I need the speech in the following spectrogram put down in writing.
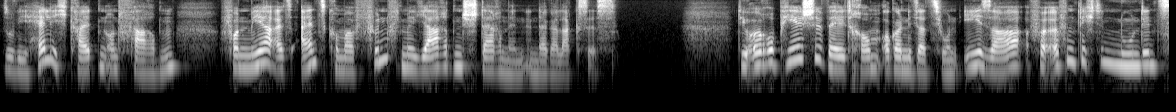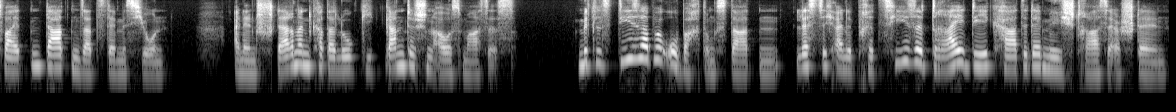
sowie Helligkeiten und Farben von mehr als 1,5 Milliarden Sternen in der Galaxis. Die Europäische Weltraumorganisation ESA veröffentlichte nun den zweiten Datensatz der Mission, einen Sternenkatalog gigantischen Ausmaßes. Mittels dieser Beobachtungsdaten lässt sich eine präzise 3D-Karte der Milchstraße erstellen.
